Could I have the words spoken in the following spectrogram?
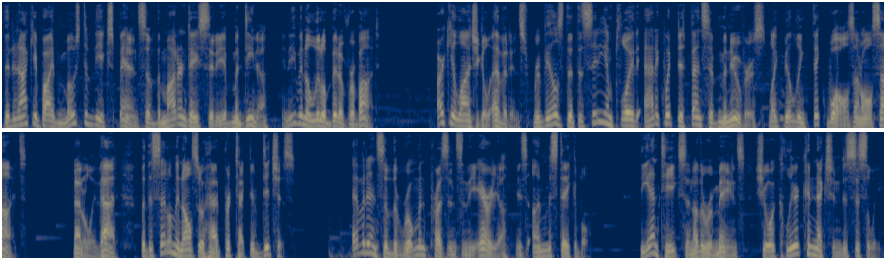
that it occupied most of the expanse of the modern-day city of Medina and even a little bit of Rabat. Archaeological evidence reveals that the city employed adequate defensive maneuvers like building thick walls on all sides. Not only that, but the settlement also had protective ditches. Evidence of the Roman presence in the area is unmistakable. The antiques and other remains show a clear connection to Sicily.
